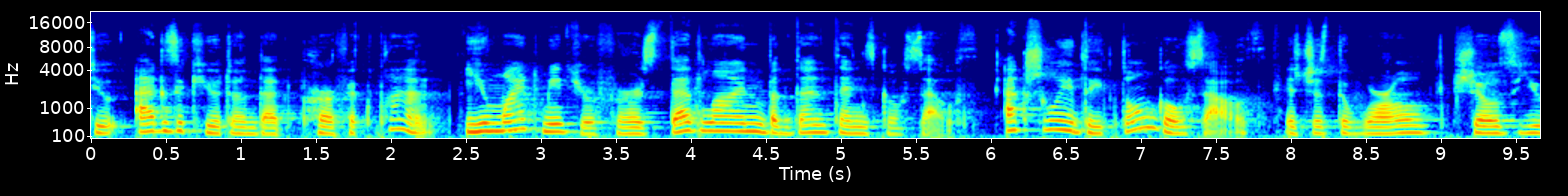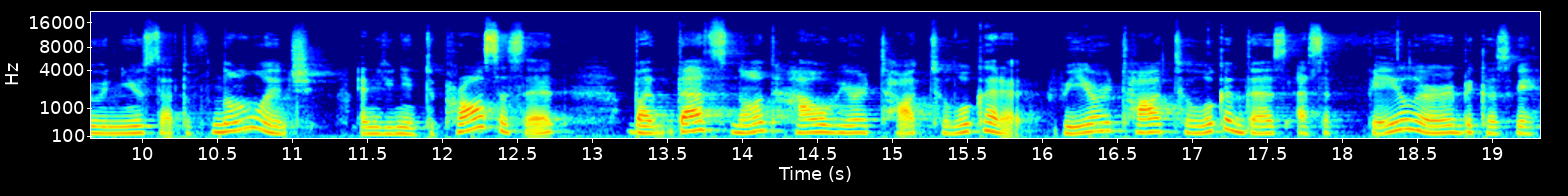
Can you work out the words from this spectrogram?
to execute on that perfect plan. You might meet your first deadline, but then things go south. Actually, they don't go south. It's just the world shows you a new set of knowledge and you need to process it, but that's not how we are taught to look at it. We are taught to look at this as a failure because we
